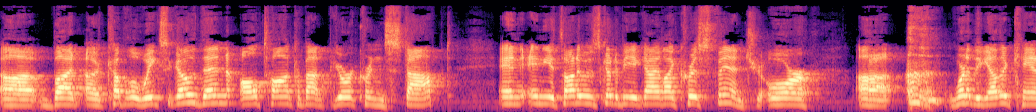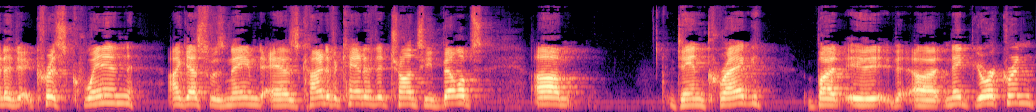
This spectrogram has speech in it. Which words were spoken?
uh, but a couple of weeks ago, then all talk about Bjorkgren stopped, and and you thought it was going to be a guy like Chris Finch or uh, one of the other candidates, Chris Quinn, I guess was named as kind of a candidate. Chauncey Billups. Um, Dan Craig, but it, uh, Nate Bjorkgren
